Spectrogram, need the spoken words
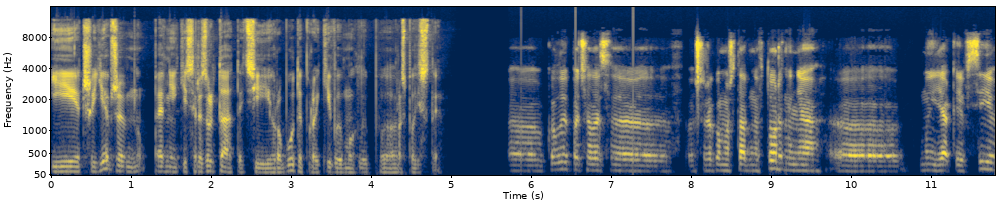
і чи є вже ну, певні якісь результати цієї роботи, про які ви могли б е, розповісти? Е, Коли почалося е, широкомасштабне вторгнення, е, ми, як і всі, е,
